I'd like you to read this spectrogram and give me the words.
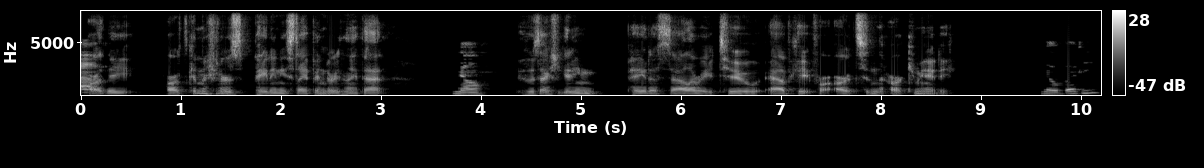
Um, Are the arts commissioners paid any stipend or anything like that? No. Who's actually getting paid a salary to advocate for arts in our community? Nobody.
